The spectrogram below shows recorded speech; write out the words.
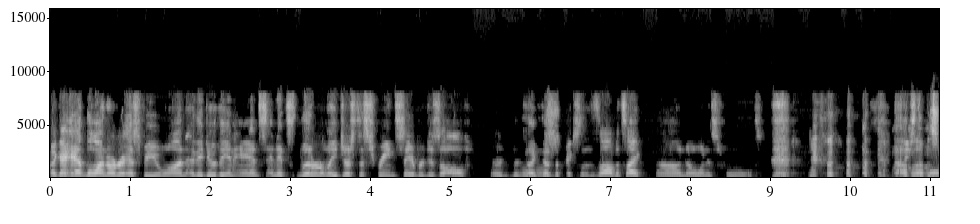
Like I had Law and Order SVU one, and they do the enhance, and it's literally just a screensaver dissolve, or th- like does the mm-hmm. pixel dissolve? It's like, oh, no one is fooled. Those,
